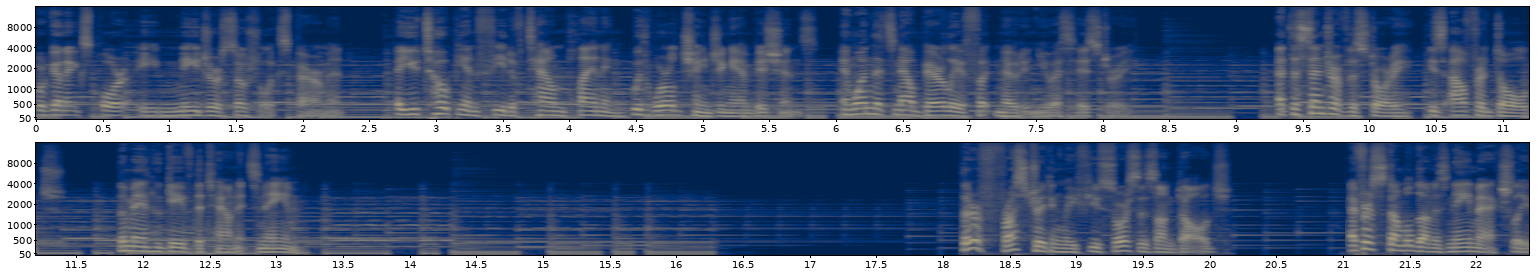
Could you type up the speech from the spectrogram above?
we're going to explore a major social experiment, a utopian feat of town planning with world changing ambitions, and one that's now barely a footnote in US history. At the center of the story is Alfred Dolge, the man who gave the town its name. There are frustratingly few sources on Dolge. I first stumbled on his name actually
